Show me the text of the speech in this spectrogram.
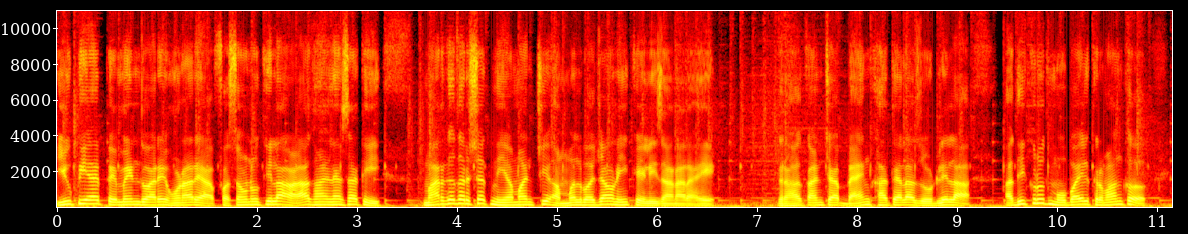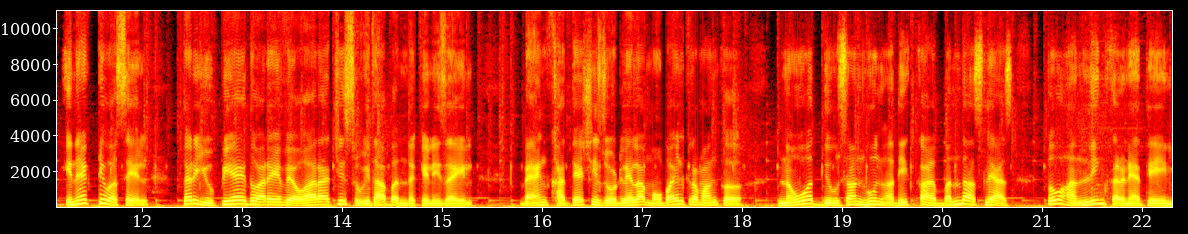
यू पी आय पेमेंटद्वारे होणाऱ्या फसवणुकीला आळा घालण्यासाठी मार्गदर्शक नियमांची अंमलबजावणी केली जाणार आहे. ग्राहकांच्या बँक खात्याला जोडलेला अधिकृत मोबाईल क्रमांक इनॅक्टिव्ह असेल तर यू पी आयद्वारे व्यवहाराची सुविधा बंद केली जाईल. बँक खात्याशी जोडलेला मोबाईल क्रमांक नव्वद दिवसांहून अधिक काळ बंद असल्यास तो अनलिंक करण्यात येईल.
